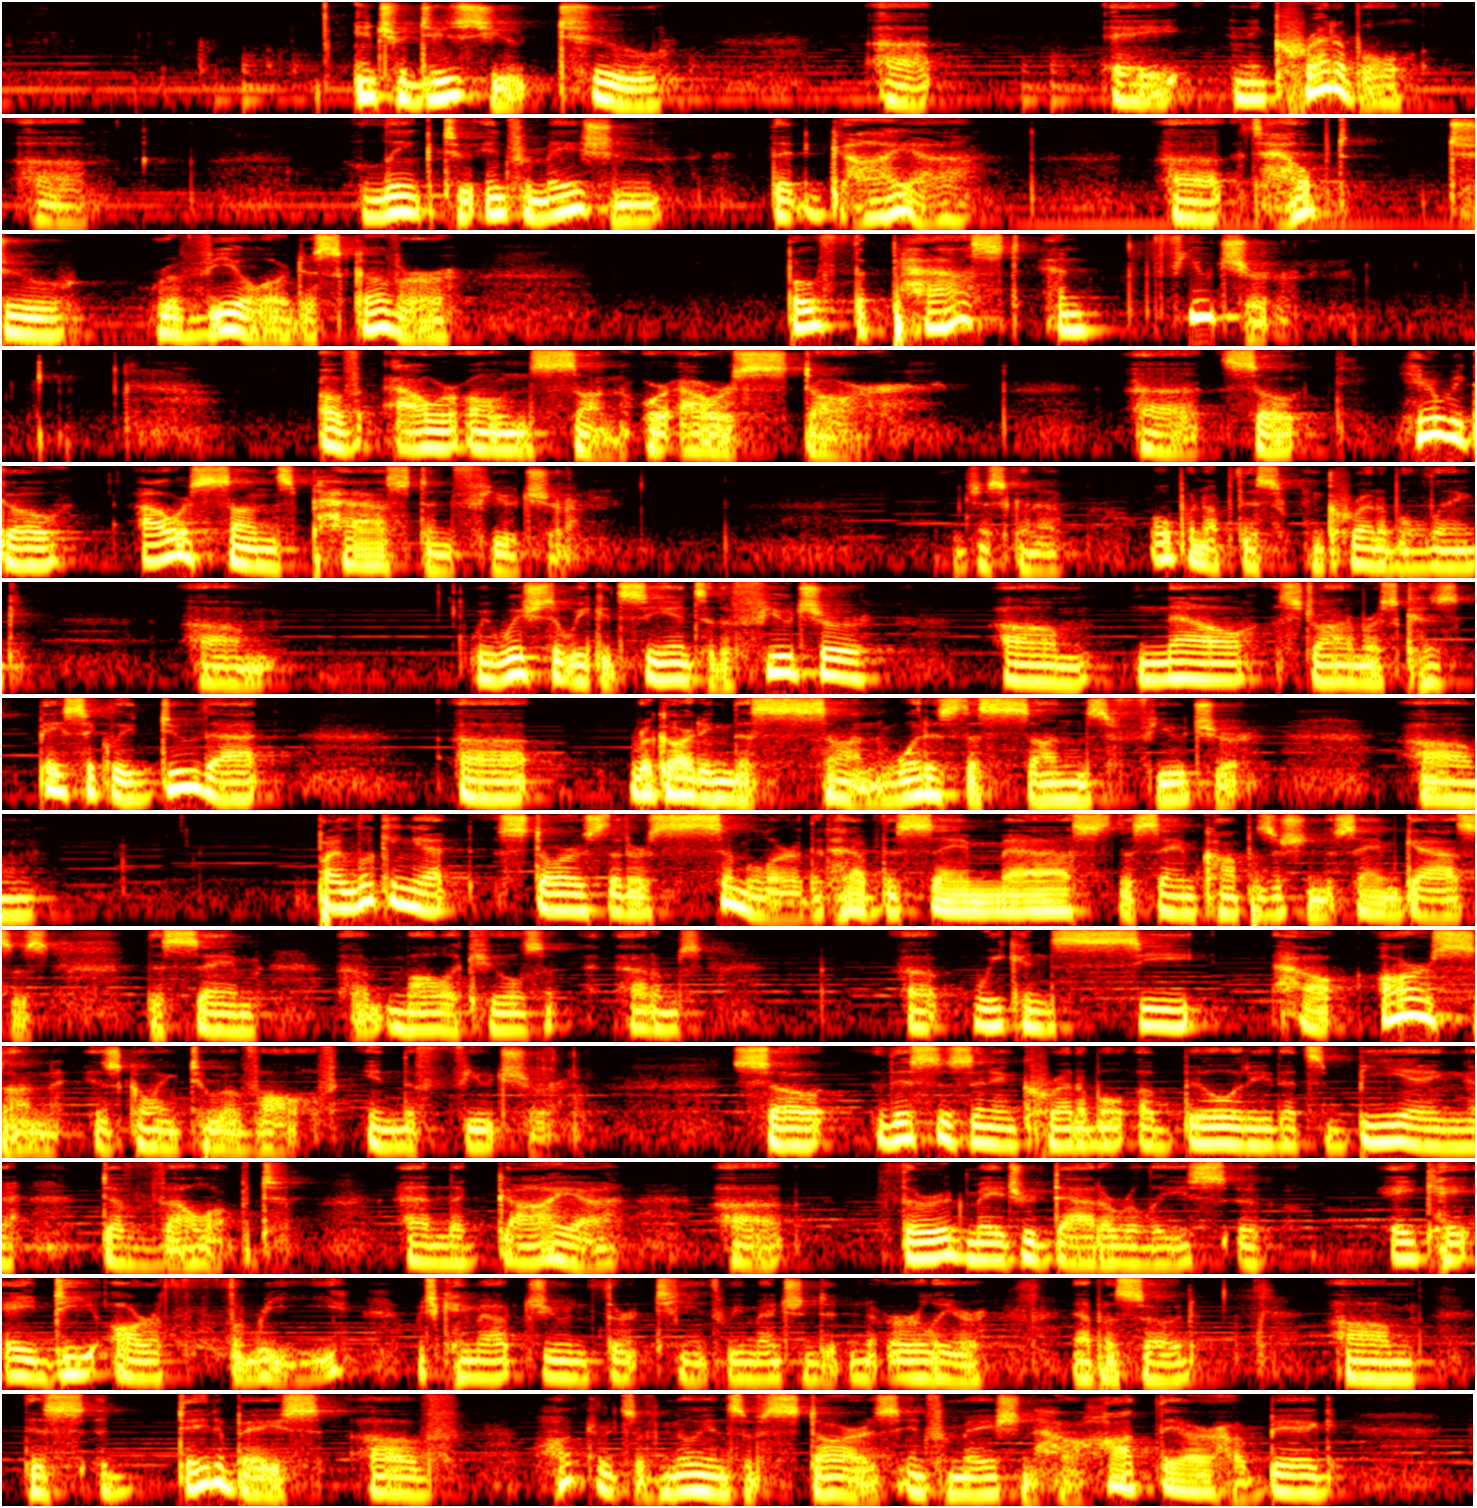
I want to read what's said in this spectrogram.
introduce you to uh, a, an incredible uh, link to information that Gaia uh, helped to reveal or discover both the past and future of our own sun or our star. Uh, so here we go our sun's past and future. I'm just going to open up this incredible link. Um, we wish that we could see into the future. Um, now, astronomers can basically do that uh, regarding the sun. What is the sun's future? Um, by looking at stars that are similar, that have the same mass, the same composition, the same gases, the same uh, molecules, atoms, uh, we can see how our sun is going to evolve in the future. So, this is an incredible ability that's being developed. And the Gaia uh, third major data release, uh, aka DR3, which came out June 13th, we mentioned it in an earlier episode. Um, this database of hundreds of millions of stars, information, how hot they are, how big,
